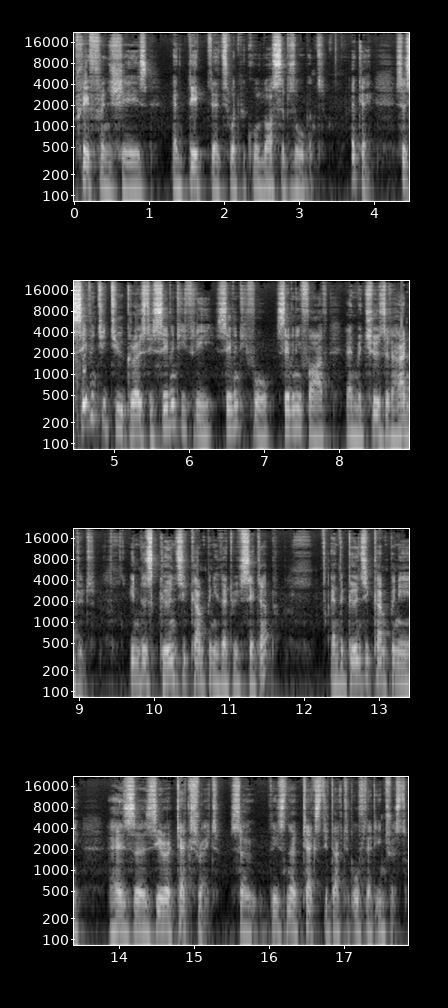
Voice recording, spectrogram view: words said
preference shares, and debt that's what we call loss absorbent. Okay, so 72 grows to 73, 74, 75, and matures at 100 in this Guernsey company that we've set up. And the Guernsey company has a zero tax rate, so there's no tax deducted off that interest.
